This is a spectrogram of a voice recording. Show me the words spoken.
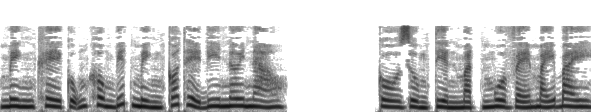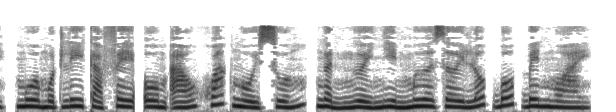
Minh Khê cũng không biết mình có thể đi nơi nào. Cô dùng tiền mặt mua vé máy bay, mua một ly cà phê, ôm áo khoác ngồi xuống, ngẩn người nhìn mưa rơi lốp bốp bên ngoài.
